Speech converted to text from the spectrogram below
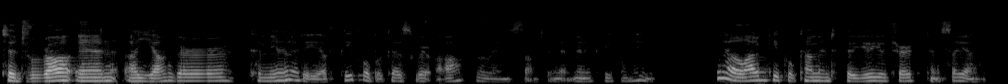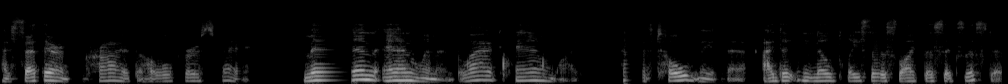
to draw in a younger community of people because we're offering something that many people need you know, a lot of people come into UU church and say, I, I sat there and cried the whole first day. Men and women, black and white, have told me that. I didn't know places like this existed.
